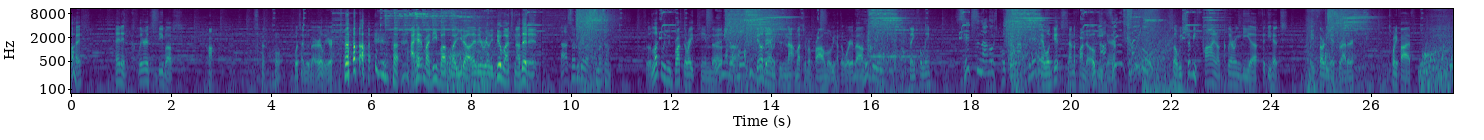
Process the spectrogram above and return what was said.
Okay. And it clears debuffs. Huh. Which I knew that earlier. I hit my debuff, but you know, they didn't really do much now, did it? So luckily we brought the right team though. So skill damage is not much of a problem that we have to worry about, thankfully. And we'll get sent up to Ogi here. So we should be fine on clearing the uh, 50 hits. I 30 hits rather. 25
